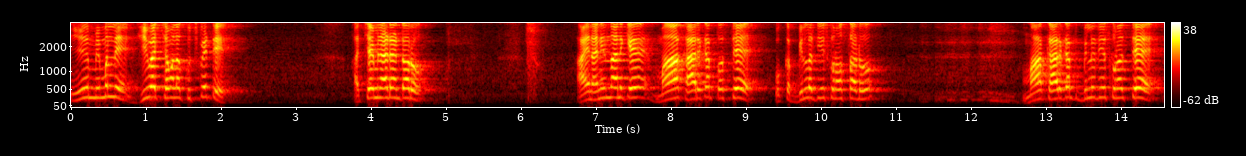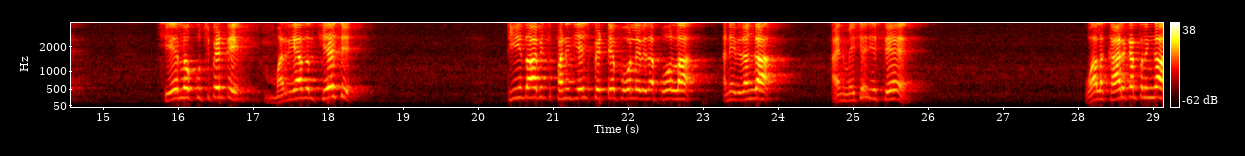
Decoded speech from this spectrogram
ఏం మిమ్మల్ని జీవోత్సవంలో కూర్చోపెట్టి అచ్చెమినాడు అంటారు. ఆయన అనిన దానికే మా కార్యకర్త వస్తే ఒక బిల్ల తీసుకుని వస్తాడు. మా కార్యకర్త బిల్లు తీసుకుని వస్తే చైర్లో కూర్చోపెట్టి మర్యాదలు చేసి టీ దాపించి పని చేసి పెట్టే పోలే విధ పోల్లా అనే విధంగా ఆయన మెసేజ్ ఇస్తే వాళ్ళ కార్యకర్తలు ఇంకా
